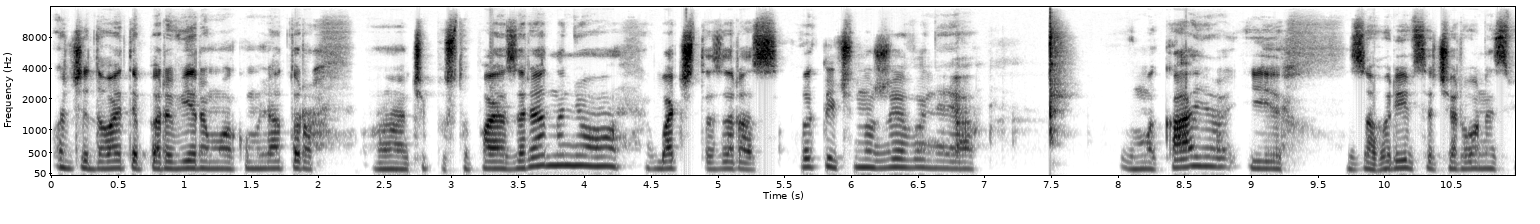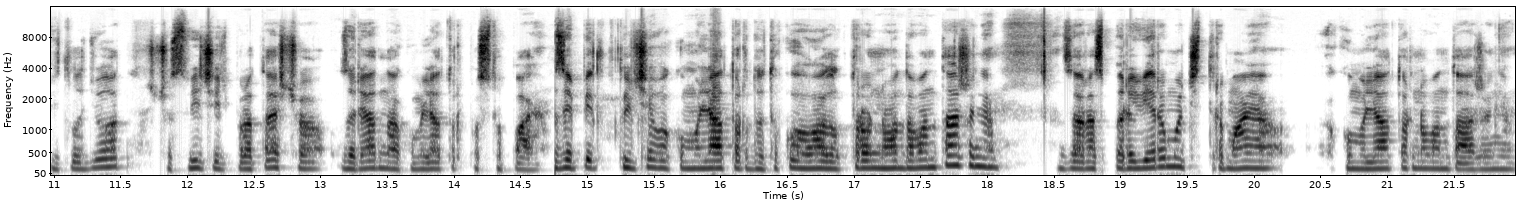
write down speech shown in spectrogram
Отже, давайте перевіримо акумулятор, е, чи поступає заряд на нього. Як бачите, зараз виключено живлення. Я вмикаю і загорівся червоний світлодіод, що свідчить про те, що заряд акумулятор поступає. Я підключив акумулятор до такого електронного навантаження. Зараз перевіримо, чи тримає акумулятор навантаження.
